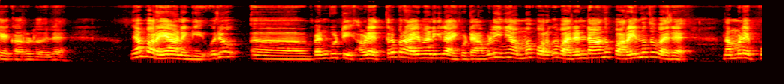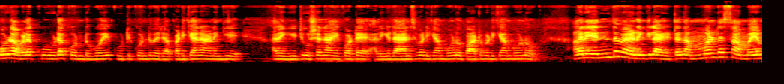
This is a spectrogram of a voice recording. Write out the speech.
കേൾക്കാറുള്ളത് അല്ലേ? ഞാൻ പറയുകയാണെങ്കിൽ ഒരു പെൺകുട്ടി അവൾ എത്ര പ്രായം വേണമെങ്കിലും ആയിക്കോട്ടെ അവൾ ഇനി അമ്മ പുറകെ വരണ്ടാന്ന് പറയുന്നത് വരെ നമ്മൾ എപ്പോഴും അവളെ കൂടെ കൊണ്ടുപോയി കൂട്ടിക്കൊണ്ട് വരിക. പഠിക്കാനാണെങ്കിൽ അല്ലെങ്കിൽ ട്യൂഷൻ ആയിക്കോട്ടെ അല്ലെങ്കിൽ ഡാൻസ് പഠിക്കാൻ പോണു പാട്ട് പഠിക്കാൻ പോണു. അങ്ങനെ എന്ത് വേണമെങ്കിലായിട്ട് നമ്മളുടെ സമയം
